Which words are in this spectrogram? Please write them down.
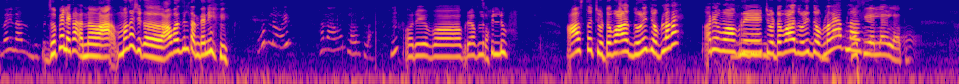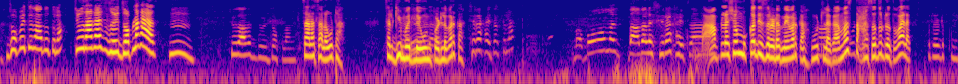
नाही ना झोपेल. झोपेले का? मग आवाज दिलता ना त्यांनी उठला बाई हा ना उठला उठला हं? अरे बापरे आपलं पिल्लू. आज तर छोटं बाळ जोळी झोपला काय? अरे बापरे छोटं बाळ जोळी झोपला काय आपला यायला लागला आता. झोपायचं दादा तुला? चिव दादा झोपला काय आज? हम्म. तू दादा जुळ झोपला. चला चला उठा. चल घी मधले ऊन पडलं बरं का. शिरा खायचा तुला? बाबो मग दादाला शिरा खायचा. आपला शंभू कधीच रडत नाही बरं का. उठला का? मस्त हसत उठतो पाहिला रडत नाही.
